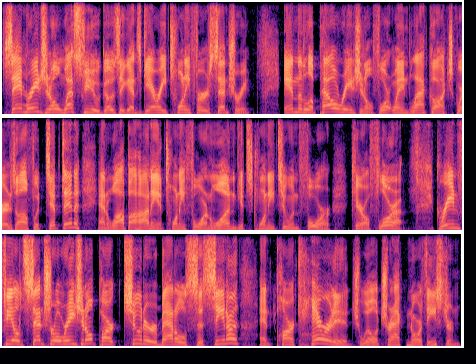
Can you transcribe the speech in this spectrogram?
Same regional, Westview goes against Gary 21st Century. In the Lapel regional, Fort Wayne Blackhawk squares off with Tipton, and Wapahani at 24 and 1 gets 22 and 4. Carroll Flora. Greenfield Central Regional, Park Tudor battles Cecina, and Parke Heritage will attract Northeastern.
